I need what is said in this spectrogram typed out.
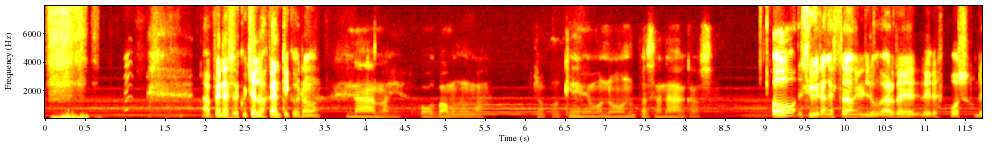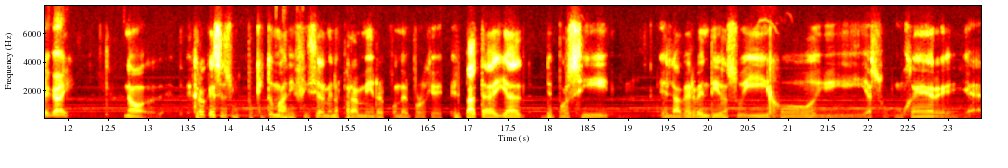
Apenas se escuchan los cánticos, ¿no? Nada más, oh, vamos nomás. Pero ¿por qué, mi amor? No, no pasa nada, causa. O si hubieran estado en el lugar del esposo, de Guy. No, creo que eso es un poquito más difícil, al menos para mí, responder, porque el pata ya de por sí, el haber vendido a su hijo y a su mujer, eh, ya,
